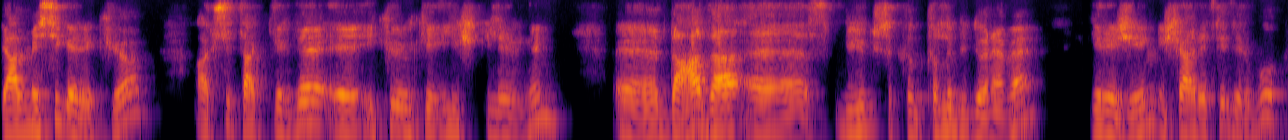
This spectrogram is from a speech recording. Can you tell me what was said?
Gelmesi gerekiyor. Aksi takdirde e, iki ülke ilişkilerinin e, daha da e, büyük sıkıntılı bir döneme gireceğin işaretidir bu.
